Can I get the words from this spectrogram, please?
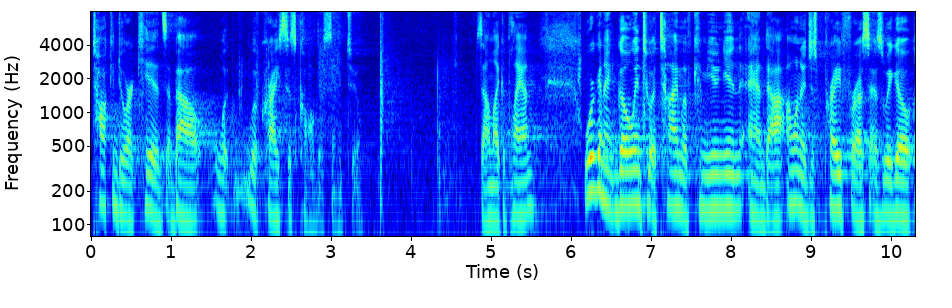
talking to our kids about what, what Christ has called us into. Sound like a plan? We're going to go into a time of communion, and uh, I want to just pray for us as we go.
